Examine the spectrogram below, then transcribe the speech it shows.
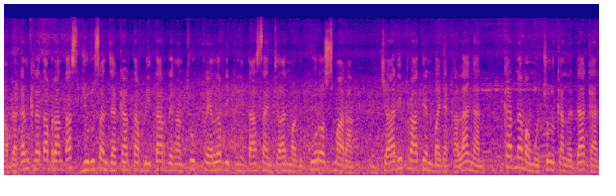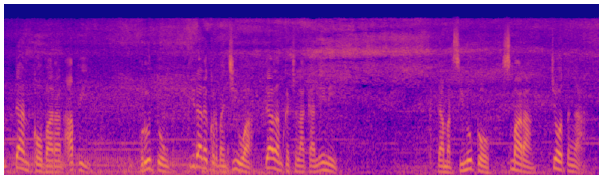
Tabrakan kereta berantas jurusan Jakarta Blitar dengan truk trailer di perlintasan Jalan Madukuro Semarang menjadi perhatian banyak kalangan karena memunculkan ledakan dan kobaran api. Beruntung tidak ada korban jiwa dalam kecelakaan ini. Damar Sinuko, Semarang, Jawa Tengah.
